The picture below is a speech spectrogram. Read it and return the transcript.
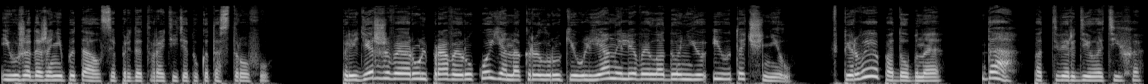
и уже даже не пытался предотвратить эту катастрофу. Придерживая руль правой рукой, я накрыл руки Ульяны левой ладонью и уточнил. «Впервые подобное?» «Да», — подтвердила тихо.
